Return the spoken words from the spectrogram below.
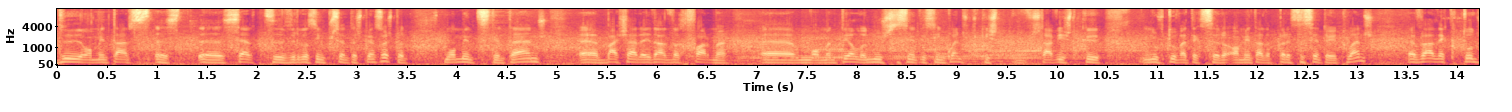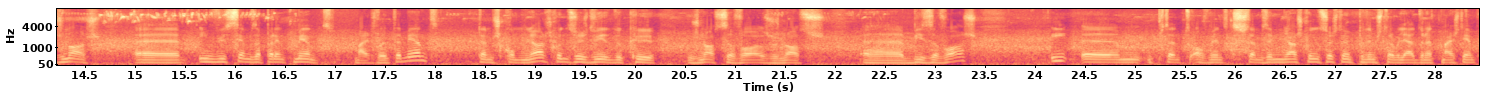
de aumentar uh, 7,5% das pensões, portanto, um aumento de 70 anos, uh, baixar a idade da reforma ou mantê-la nos 65 anos, porque isto está visto que no futuro vai ter que ser aumentada para 68 anos. A verdade é que todos nós envelhecemos aparentemente mais lentamente, estamos com melhores condições de vida do que os nossos avós, os nossos bisavós e, um, portanto, obviamente que se estamos em melhores condições também podemos trabalhar durante mais tempo.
